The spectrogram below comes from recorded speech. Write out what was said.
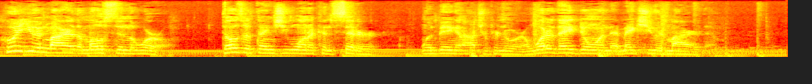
Who do you admire the most in the world? Those are things you want to consider when being an entrepreneur. And what are they doing that makes you admire them?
